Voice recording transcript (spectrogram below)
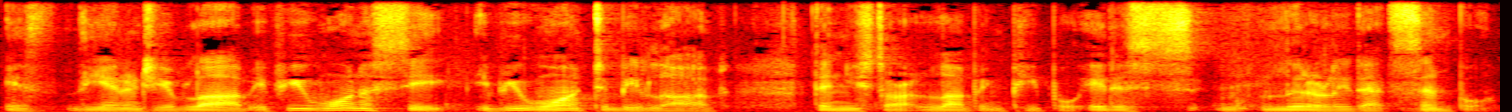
is the energy of love. If you want to see, if you want to be loved, then you start loving people. It is literally that simple.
